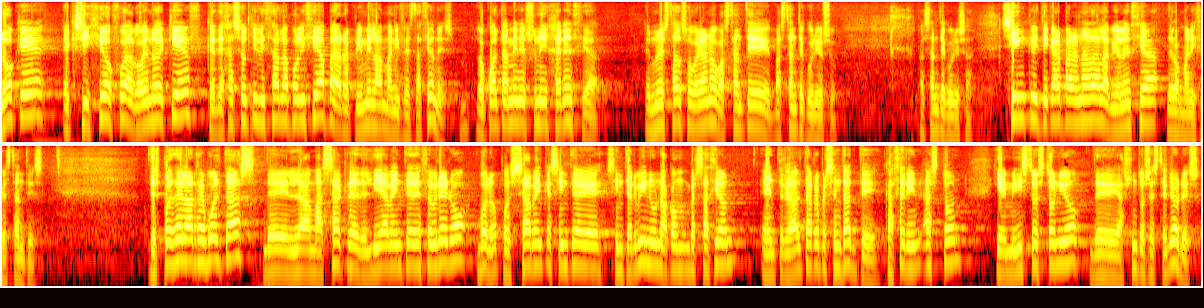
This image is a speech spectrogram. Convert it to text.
lo que exigió fue al gobierno de Kiev que dejase utilizar la policía para reprimir las manifestaciones, lo cual también es una injerencia en un Estado soberano bastante, bastante curioso, bastante curiosa, sin criticar para nada la violencia de los manifestantes. Después de las revueltas, de la masacre del día 20 de febrero, bueno, pues saben que se, se intervino una conversación entre la alta representante Catherine Ashton y el ministro estonio de Asuntos Exteriores,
